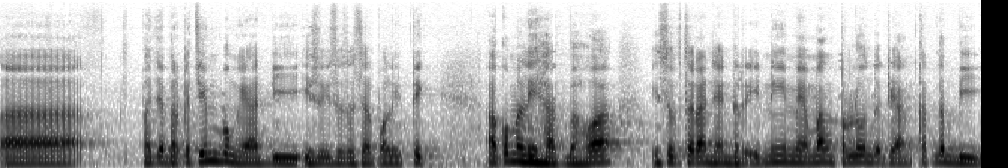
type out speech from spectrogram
eh, banyak berkecimpung ya di isu-isu sosial politik, aku melihat bahwa isu kesetaraan gender ini memang perlu untuk diangkat lebih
